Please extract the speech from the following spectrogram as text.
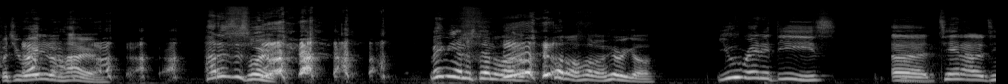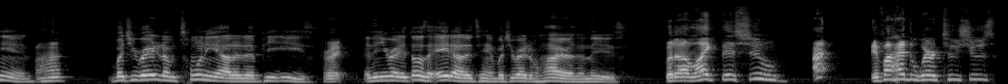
but you rated them higher. How does this work? Make me understand a lot. Hold on, hold on. Here we go. You rated these uh 10 out of 10, Uh huh. but you rated them 20 out of the PEs. Right. And then you rated those at 8 out of 10, but you rated them higher than these. But I like this shoe. I if I had to wear two shoes,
